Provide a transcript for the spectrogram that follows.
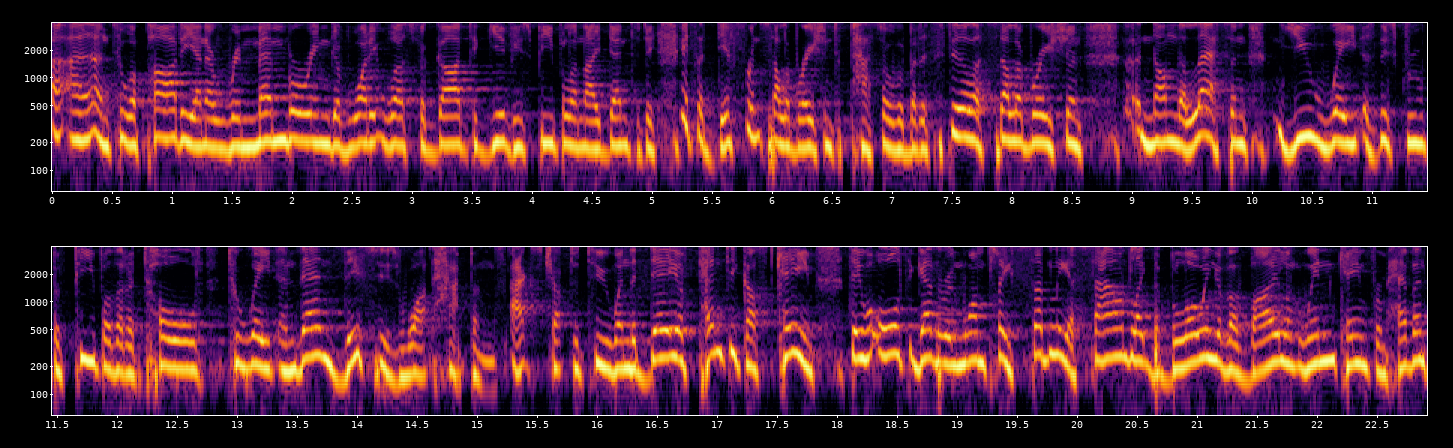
uh, and to a party and a remembering of what it was for God to give his people an identity. It's a different celebration to Passover, but it's still a celebration uh, nonetheless. And you wait as this group of people that are told to wait. And then this is what happens Acts chapter 2. When the day of Pentecost came, they were all together in one place. Suddenly, a sound like the blowing of a violent wind came from heaven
